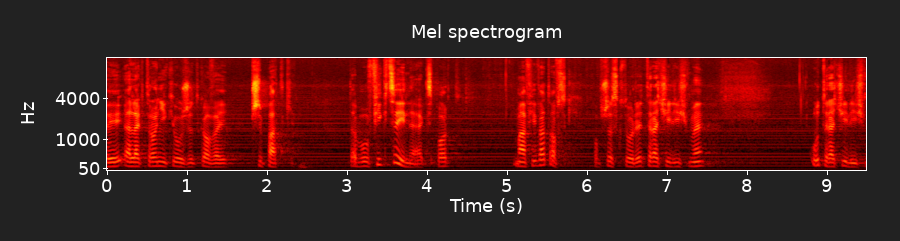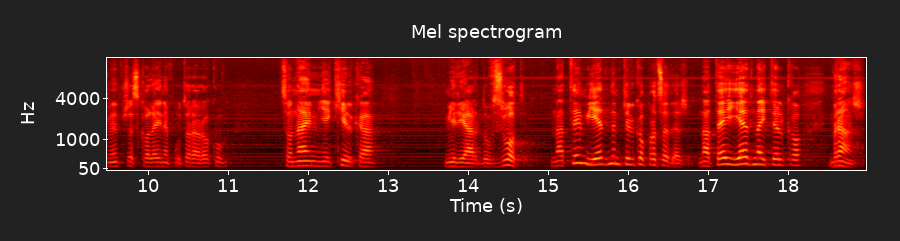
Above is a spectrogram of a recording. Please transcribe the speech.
i elektroniki użytkowej przypadkiem. To był fikcyjny eksport mafii VAT-owskich, poprzez który traciliśmy, utraciliśmy przez kolejne półtora roku co najmniej kilka miliardów złotych. Na tym jednym tylko procederze, na tej jednej tylko branży.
